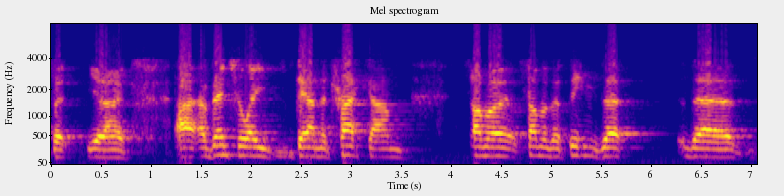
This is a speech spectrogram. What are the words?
but you know, uh, eventually down the track, um, some of some of the things that the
